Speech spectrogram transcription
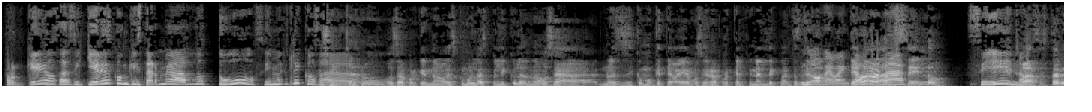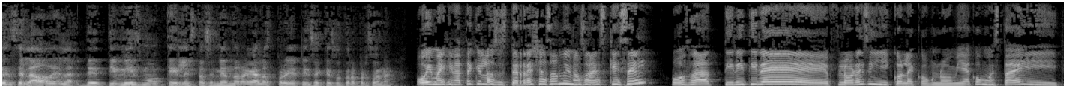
¿por qué? O sea, si quieres conquistarme, hazlo tú. ¿Sí me explico? O sea, sí, claro. O sea, porque no es como las películas, ¿no? O sea, no es así como que te vaya a emocionar porque al final de cuentas te, no, me va, a te va a dar celo. Sí, Vas a estar encelado de, de ti mismo que le estás enviando regalos, pero ella piensa que es otra persona. O imagínate que los estés rechazando y no sabes qué es él. O sea, tire y tire flores y con la economía como está y,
